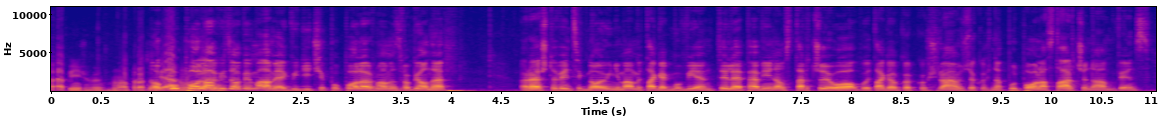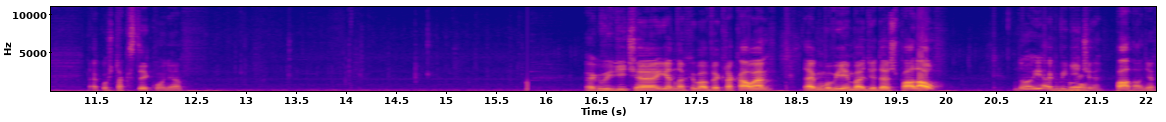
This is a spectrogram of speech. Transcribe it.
E, 50%, no No wierzę, pół pola może. widzowie mamy, jak widzicie pół pola już mamy zrobione. Resztę więcej gnoju nie mamy, tak jak mówiłem, tyle pewnie nam starczyło, bo tak jak określałem, że jakoś na pół pola starczy nam, więc jakoś tak stykło, nie? Jak widzicie, jedno chyba wykrakałem, tak jak mówiłem, będzie deszcz padał. No i jak widzicie, pada, nie?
